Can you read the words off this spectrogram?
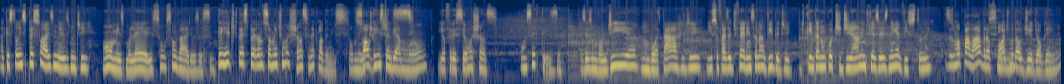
a questões pessoais mesmo, de homens, mulheres, são, são vários, assim. Tem gente que está esperando somente uma chance, né, Claudenice? Somente Só alguém estender chance. a mão e oferecer uma chance. Com certeza. Às vezes um bom dia, uma boa tarde. Isso faz a diferença na vida de, de quem está num cotidiano em que às vezes nem é visto, né? Às vezes uma palavra Sim. pode mudar o dia de alguém, né?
